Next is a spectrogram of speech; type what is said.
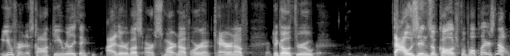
you've heard us talk do you really think either of us are smart enough or care enough to go through thousands of college football players no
